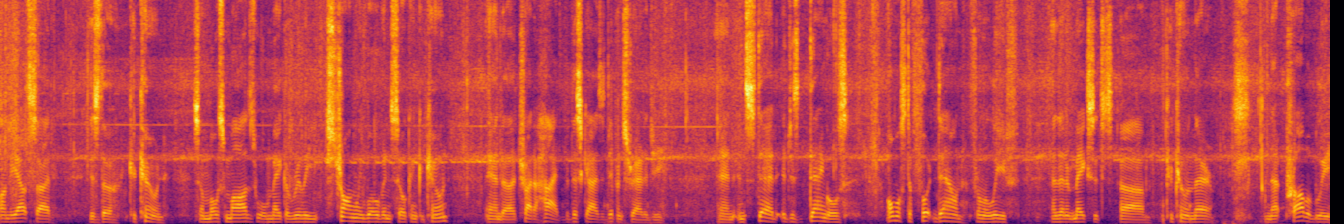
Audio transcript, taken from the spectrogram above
on the outside is the cocoon. So most moths will make a really strongly woven silken cocoon and uh, try to hide, but this guy has a different strategy. And instead, it just dangles almost a foot down from a leaf, and then it makes its uh, cocoon there. And that probably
